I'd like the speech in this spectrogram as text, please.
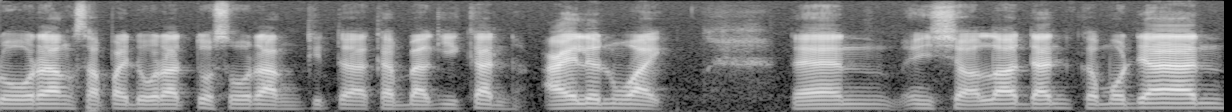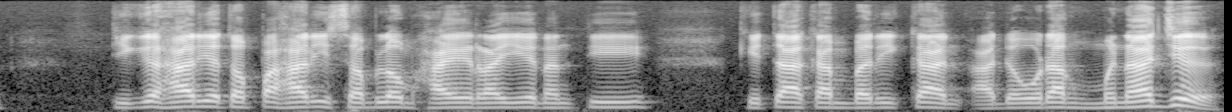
orang sampai 200 orang kita akan bagikan island wide dan insyaallah dan kemudian tiga hari atau empat hari sebelum hari raya nanti kita akan berikan ada orang menaja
